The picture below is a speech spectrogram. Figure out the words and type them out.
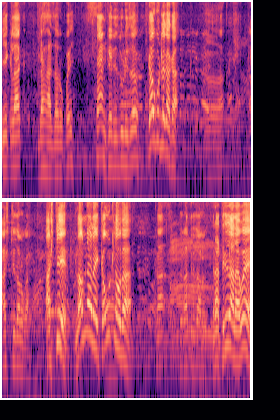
एक लाख दहा हजार रुपये सांगते ते जोडीचं. गाव कुठलं काका? आष्टी तालुका. आष्टी? लांब नाही का उठला होता? का रात्री चालू रात्री झाला वय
